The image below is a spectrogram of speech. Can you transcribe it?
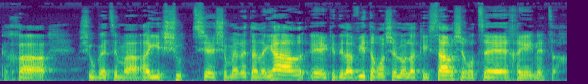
שככה שהוא בעצם הישות ששומרת על היער כדי להביא את הראש שלו לקיסר שרוצה חיי נצח.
